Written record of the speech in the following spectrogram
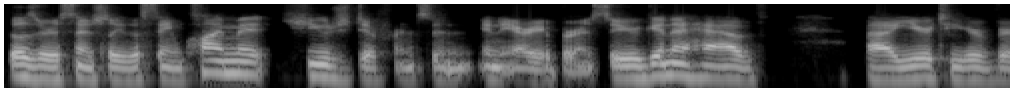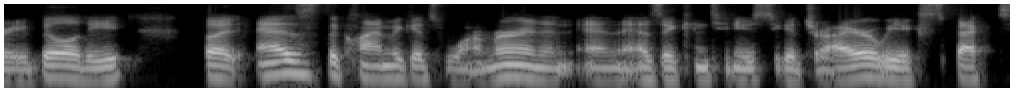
those are essentially the same climate, huge difference in, in area burn. So you're going to have year to year variability. But as the climate gets warmer and, and as it continues to get drier, we expect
